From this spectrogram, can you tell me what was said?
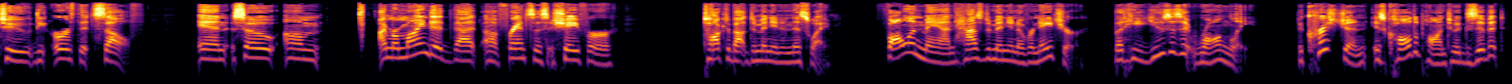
to the earth itself. And so um, I'm reminded that uh, Francis Schaeffer talked about dominion in this way Fallen man has dominion over nature, but he uses it wrongly. The Christian is called upon to exhibit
